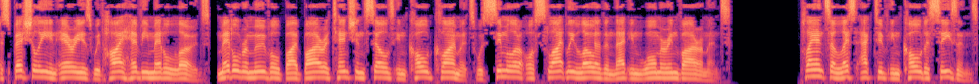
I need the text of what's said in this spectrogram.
especially in areas with high heavy metal loads. Metal removal by bioretention cells in cold climates was similar or slightly lower than that in warmer environments. Plants are less active in colder seasons,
